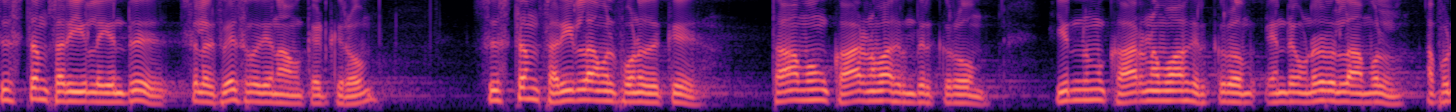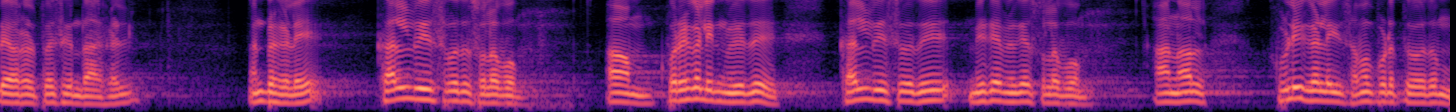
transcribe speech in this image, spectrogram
சிஸ்டம் சரியில்லை என்று சிலர் பேசுவதை நாம் கேட்கிறோம். சிஸ்டம் சரியில்லாமல் போனதுக்கு தாமும் காரணமாக இருந்திருக்கிறோம். இன்னும் காரணமாக இருக்கிறோம் என்ற உணர்வு இல்லாமல் அப்படி அவர்கள் பேசுகின்றார்கள். நண்பர்களே கல் வீசுவது சுலபம். ஆம் குறைகளின் மீது கல் வீசுவது மிக மிக சுலபம். ஆனால் குழிகளை சமப்படுத்துவதும்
